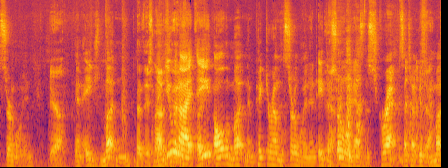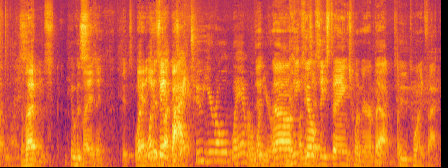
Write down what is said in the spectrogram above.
sirloin Yeah, and aged mutton. but it's not. And as you good and as I it tastes. ate all the mutton and picked around the sirloin and ate the Yeah. sirloin as the scraps. That's how good the mutton was. The mutton's It was amazing. It's, What, and what you is can't buy Is it. two year old lamb or one year old? No, he kills these things when they're about two twenty-five.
